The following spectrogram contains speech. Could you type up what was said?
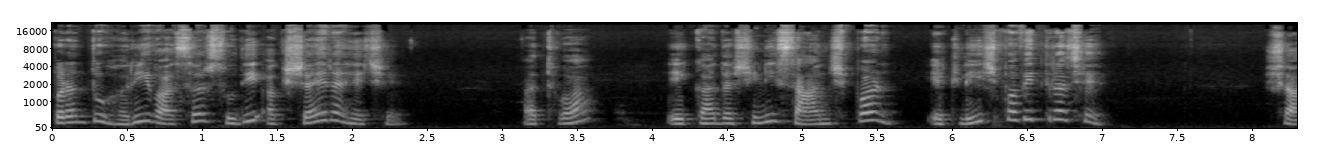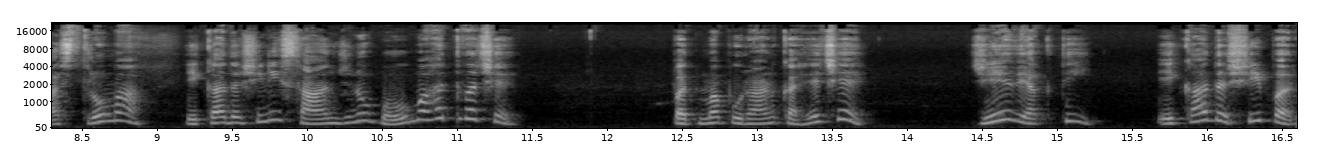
પરંતુ હરિવાસર સુધી અક્ષય રહે છે. અથવા એકાદશીની સાંજ પણ એટલી જ પવિત્ર છે. શાસ્ત્રોમાં એકાદશીની સાંજનું બહુ મહત્વ છે. પદ્મપુરાણ કહે છે, જે વ્યક્તિ એકાદશી પર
